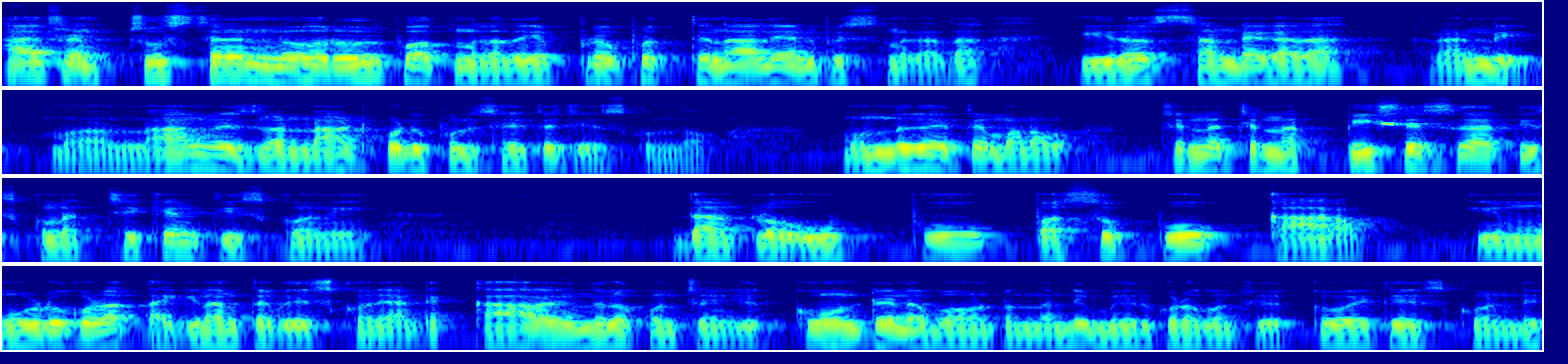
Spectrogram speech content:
హాయ్ ఫ్రెండ్ చూస్తేనే నోరు ఊరిపోతుంది కదా. ఎప్పుడెప్పుడు తినాలి అనిపిస్తుంది కదా. ఈరోజు సండే కదా. రండి మనం నాన్ వెజ్లో నాటుకోడి పులుసు అయితే చేసుకుందాం. ముందుగా అయితే మనం చిన్న చిన్న పీసెస్గా తీసుకున్న చికెన్ తీసుకొని దాంట్లో ఉప్పు పసుపు కారం ఈ మూడు కూడా తగినంత వేసుకొని అంటే కారం ఇందులో కొంచెం ఎక్కువ ఉంటేనే బాగుంటుందండి. మీరు కూడా కొంచెం ఎక్కువ అయితే వేసుకోండి.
